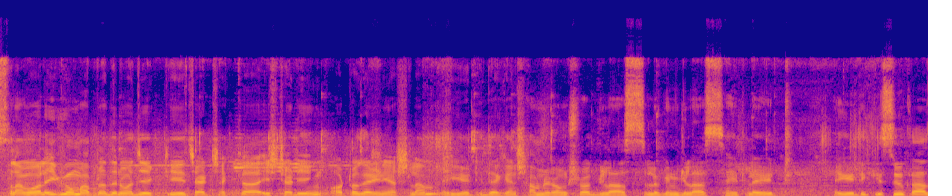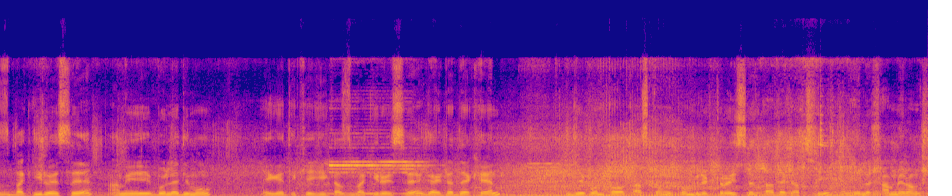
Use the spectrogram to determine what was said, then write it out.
আসসালামু আলাইকুম। আপনাদের মাঝে একটি চার চাক্কা স্টাডিং অটো গাড়ি নিয়ে আসলাম। এই গাড়িটি দেখেন, সামনের অংশ গ্লাস লুকিং গ্লাস হেডলাইট এই গাড়িতে কিছু কাজ বাকি রয়েছে, আমি বলে দিব। এই গাড়িতে কী কী কাজ বাকি রয়েছে, গাড়িটা দেখেন। যে পর্যন্ত কাজকাম কমপ্লিট করা হয়েছে, তা দেখাচ্ছি। এই হলো সামনের অংশ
